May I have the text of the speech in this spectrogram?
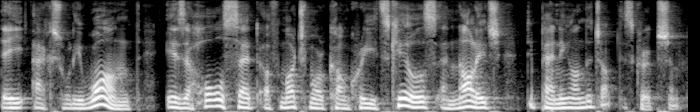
they actually want is a whole set of much more concrete skills and knowledge depending on the job description.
